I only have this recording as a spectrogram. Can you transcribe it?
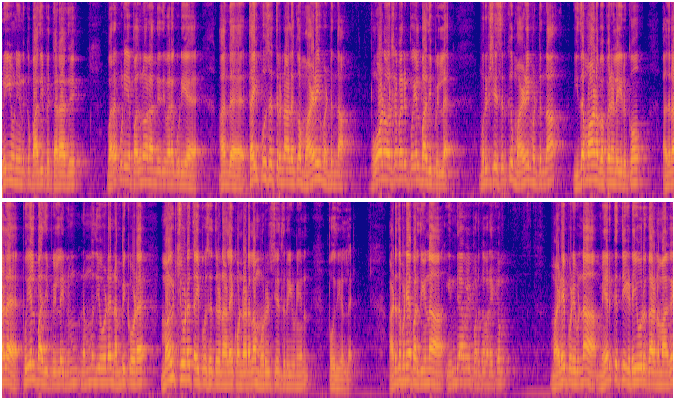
ரீயூனியனுக்கு பாதிப்பை தராது. வரக்கூடிய பதினோராம் தேதி வரக்கூடிய அந்த தைப்பூச திருநாளுக்கு மழை மட்டும்தான். போன வருஷம் மாதிரி புயல் பாதிப்பு இல்லை. மொரிஷியஸிற்கு மழை மட்டும்தான் இதமான வெப்பநிலை இருக்கும். அதனால் புயல் பாதிப்பு இல்லை. நிம் நிம்மதியோட நம்பிக்கையோட மகிழ்ச்சியோட தைப்பூச திருநாளை கொண்டாடலாம் மொரிஷியஸ் ரீயூனியன் பகுதிகளில். அடுத்தபடியாக பார்த்தீங்கன்னா இந்தியாவை பொறுத்த வரைக்கும் மழைப்பொழிவுனா மேற்கத்திய இடையூறு காரணமாக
